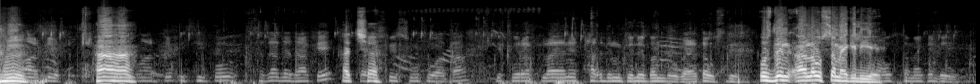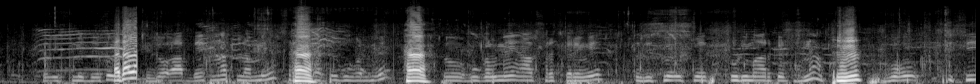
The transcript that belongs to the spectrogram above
हाँ हाँ। इसी को सजा दजा के अच्छा। और शूट हुआ था ये पूरा किला यानी अठारह दिन के लिए बंद हो गया था उस दिन। उस दिन उस समय के लिए। हाँ, उस समय के लिए। तो इसमें देखो जो आप देखना फ़िल्म में हाँ। गूगल में हाँ। तो गूगल में आप सर्च करेंगे तो जिसमें उसमें टूडी मार्केट है ना हम्म। वो इसी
